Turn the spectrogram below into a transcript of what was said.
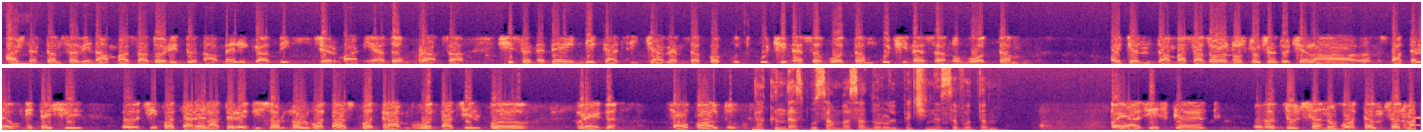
Așteptăm să vină ambasadorii din America, din Germania, din Franța și să ne dea indicații ce avem de făcut, cu cine să votăm, cu cine să nu votăm. Păi când ambasadorul nostru se duce la în Statele Unite și uh, țipă tare la televizor, nu-l votați pe Trump, votați-l pe Reagan sau pe altul. Dar când a spus ambasadorul pe cine să votăm? Păi a zis că uh, să nu votăm, să nu mai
